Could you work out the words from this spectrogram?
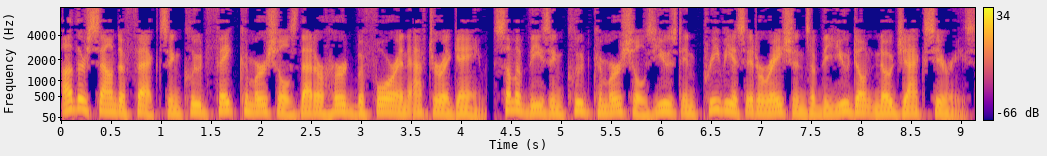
Other sound effects include fake commercials that are heard before and after a game, some of these include commercials used in previous iterations of the You Don't Know Jack series.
